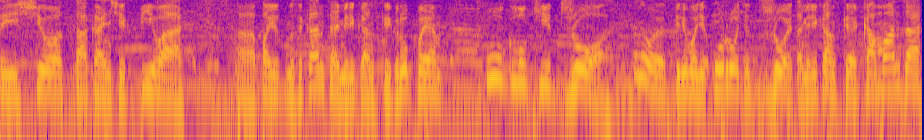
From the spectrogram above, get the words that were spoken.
Это еще стаканчик пива. А, Поют музыканты американской группы Углуки Джо. Ну, в переводе «Уродец Джо». Это американская команда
